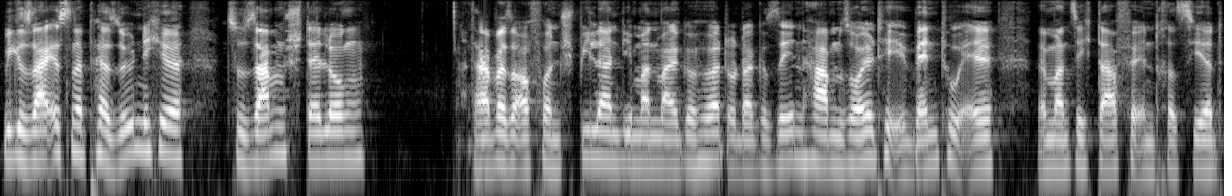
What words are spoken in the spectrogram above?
Wie gesagt, ist eine persönliche Zusammenstellung teilweise auch von Spielern, die man mal gehört oder gesehen haben sollte, eventuell, wenn man sich dafür interessiert.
